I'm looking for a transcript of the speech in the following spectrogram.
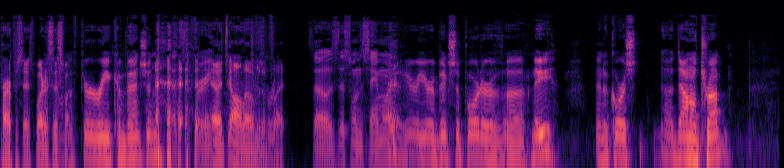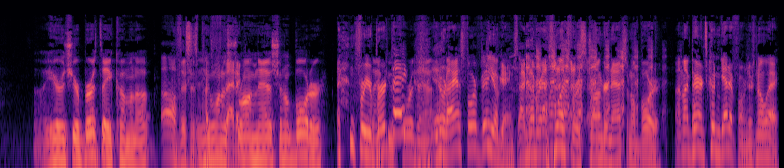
purposes. What is this one? Furry convention. That's the furry. It's all over the place. So is this one the same one? Here, you're a big supporter of uh, me, and of course uh, Donald Trump. I hear it's your birthday coming up, Oh, this is and you want a strong national border. for your Thank you birthday? for that. You know what I asked for? Video games. I've never asked once for a stronger national border. My parents couldn't get it for me. There's no way.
